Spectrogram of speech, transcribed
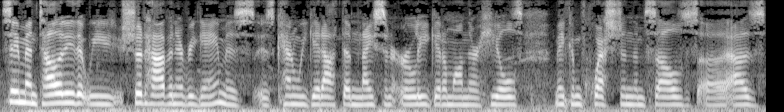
same mentality that we should have in every game is is can we get at them nice and early, get them on their heels, make them question themselves uh, as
